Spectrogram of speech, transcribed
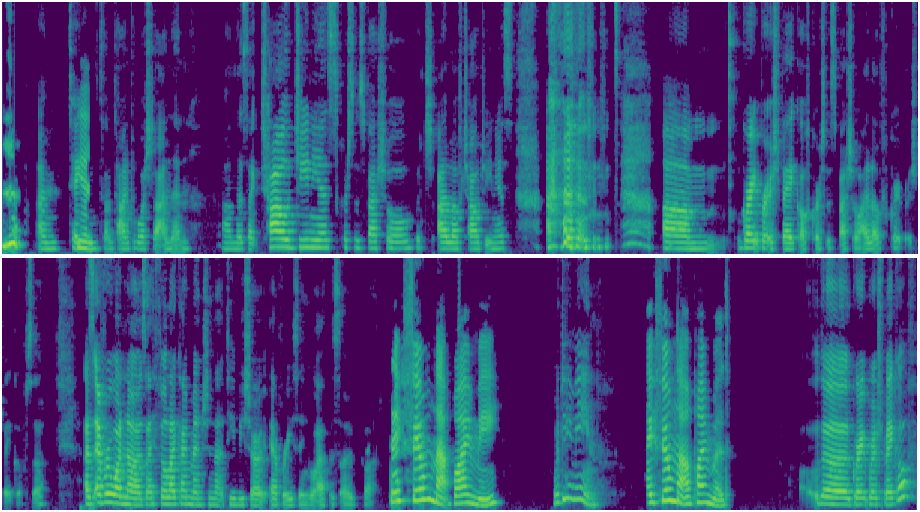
I'm taking some time to watch that. And then um, there's like Child Genius Christmas special, which I love Child Genius. And um, Great British Bake Off Christmas special. I love Great British Bake Off. So, as everyone knows, I feel like I mention that TV show every single episode. But They filmed that by me. what do you mean? They filmed that at Pinewood. The Great British Bake Off?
